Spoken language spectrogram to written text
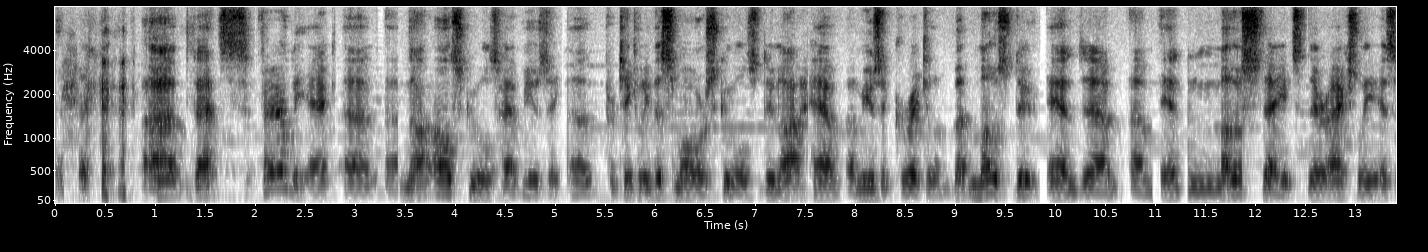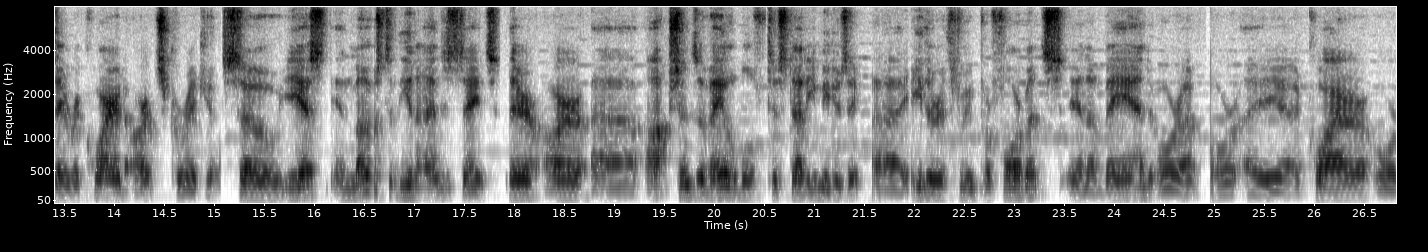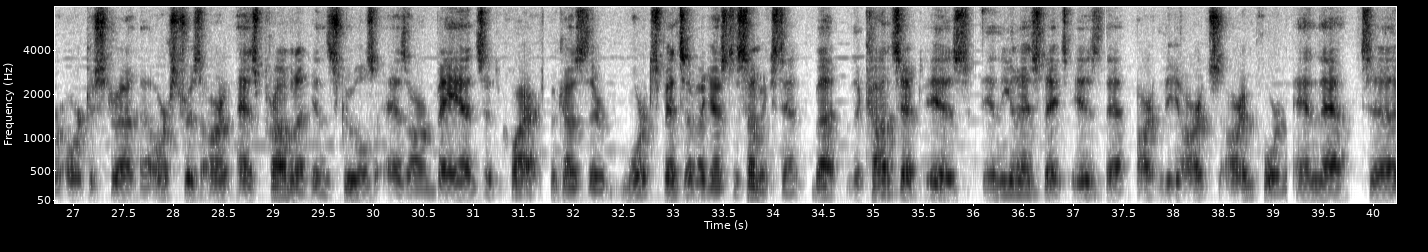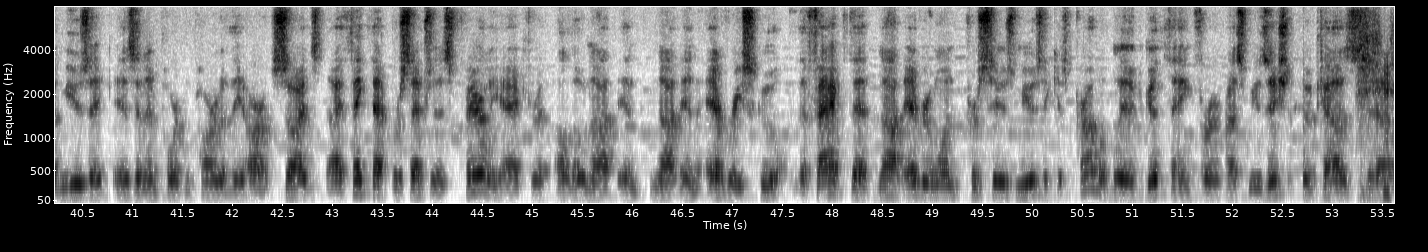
uh, that's fairly uh, uh, not all schools have music, uh, particularly the smaller schools do not have a music curriculum, but most do. And um, um, in most states, there actually is a required arts curriculum. So yes, in most of the United United States, there are uh, options available to study music, uh, either through performance in a band or a or a uh, choir or orchestra. Uh, orchestras aren't as prominent in schools as are bands and choirs because they're more expensive, I guess, to some extent. But the concept is in the United States is that art, the arts are important, and that uh, music is an important part of the arts. So I'd, I think that perception is fairly accurate, although not in not in every school. The fact that not everyone pursues music is probably a good thing for us musicians because uh,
